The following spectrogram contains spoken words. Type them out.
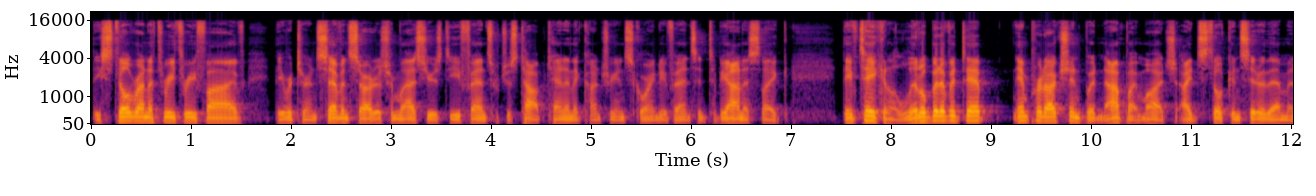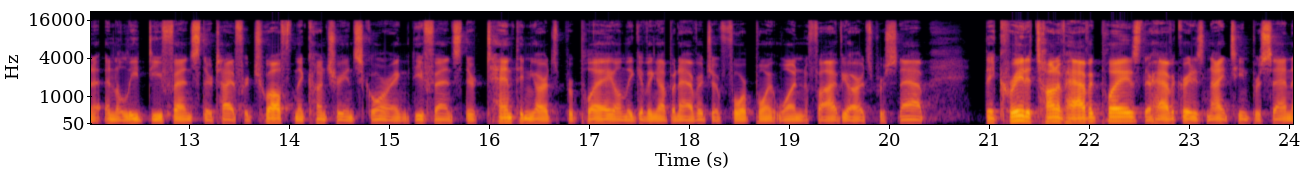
They still run a 3 3 5. They returned seven starters from last year's defense, which was top 10 in the country in scoring defense. And to be honest, like they've taken a little bit of a dip in production, but not by much. I'd still consider them an, an, elite defense. They're tied for 12th in the country in scoring defense. They're 10th in yards per play, only giving up an average of 4.1 to 5 yards per snap. They create a ton of havoc plays. Their havoc rate is 19%.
